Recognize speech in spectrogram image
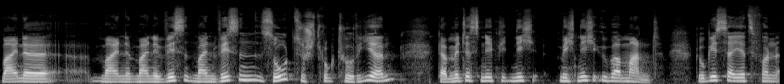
meine, meine, meine Wissen, mein Wissen so zu strukturieren, damit es nicht, nicht, mich nicht übermannt. Du gehst ja jetzt von,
